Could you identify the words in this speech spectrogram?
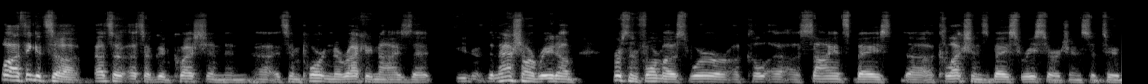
Well, I think it's a that's a that's a good question, and uh, it's important to recognize that you know, the National Arboretum, first and foremost, we're a, a science-based, uh, collections-based research institute.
